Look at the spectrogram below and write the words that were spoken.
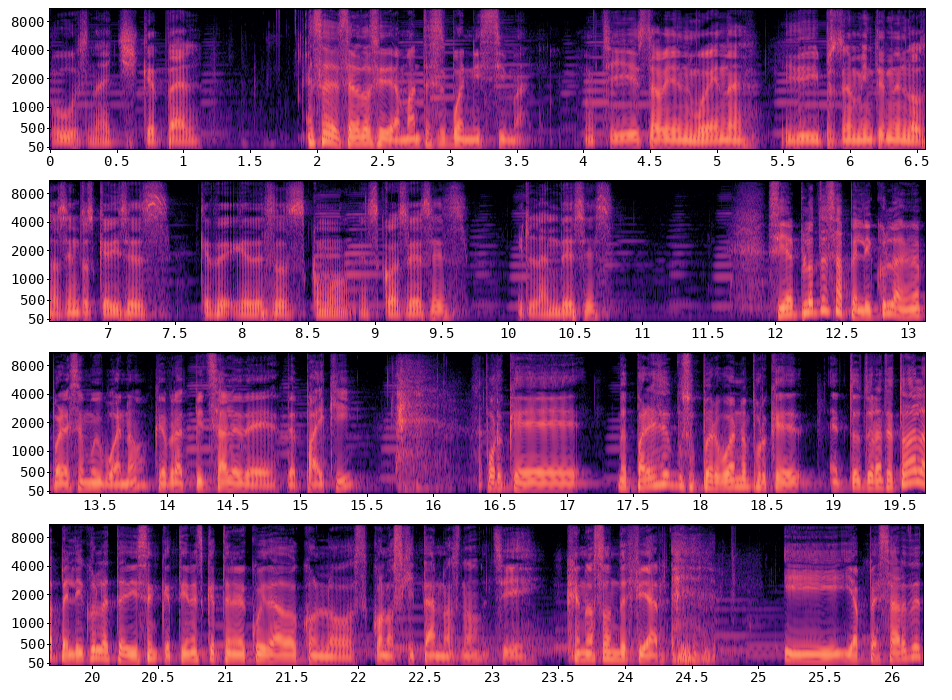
Uh, Snatch, ¿qué tal? Esa de cerdos y diamantes es buenísima. Sí, está bien buena. Y, y, pues también tienen los acentos que dices, que de, que de esos como escoceses, irlandeses. Sí, el plot de esa película a mí me parece muy bueno, que Brad Pitt sale de, de Pikey. Porque me parece súper bueno porque ento- durante toda la película te dicen que tienes que tener cuidado con los, con los gitanos, ¿no? Sí. Que no son de fiar. y, y a pesar de...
